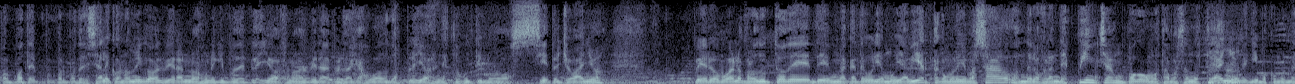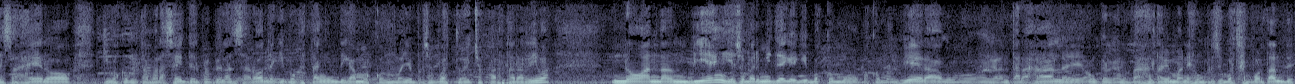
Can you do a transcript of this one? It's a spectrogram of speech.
por, por potencial económico, el Viera no es un equipo de playoff, ¿no? El Viera es verdad que ha jugado dos playoffs en estos últimos 7, 8 años, pero bueno, producto de, una categoría muy abierta como el año pasado, donde los grandes pinchan, un poco como está pasando este año, que equipos como el Mensajero, equipos como el Tamaraceite, el propio Lanzarote, equipos que están, digamos, con un mayor presupuesto hechos para estar arriba, no andan bien y eso permite que equipos como, pues como el Viera o como el Gran Tarajal, eh, aunque el Gran Tarajal también maneja un presupuesto importante,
